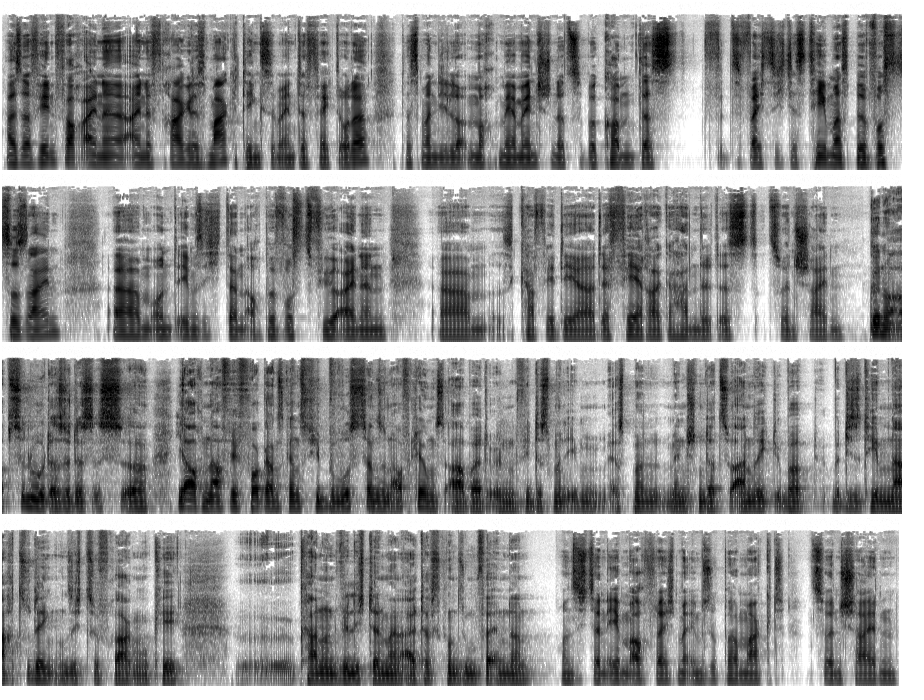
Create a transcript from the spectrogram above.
Also auf jeden Fall auch eine, eine Frage des Marketings im Endeffekt, oder? Dass man die noch mehr Menschen dazu bekommt, dass vielleicht sich des Themas bewusst zu sein ähm, und eben sich dann auch bewusst für einen ähm, Kaffee, der, der fairer gehandelt ist, zu entscheiden. Genau, absolut. Also das ist äh, ja auch nach wie vor ganz, ganz viel Bewusstsein, so eine Aufklärungsarbeit irgendwie, dass man eben erstmal Menschen dazu anregt, überhaupt über diese Themen nachzudenken und sich zu fragen, okay, äh, kann und will ich denn meinen Alltagskonsum verändern? Und sich dann eben auch vielleicht mal im Supermarkt zu entscheiden,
